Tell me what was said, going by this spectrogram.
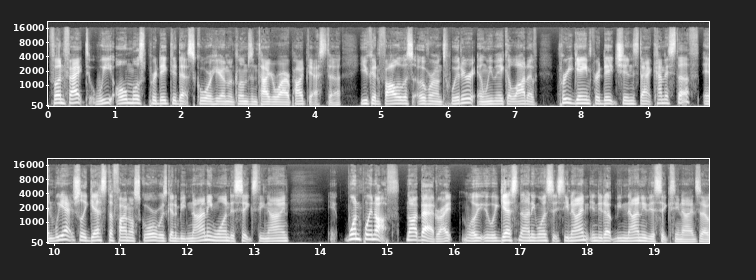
Fun fact, we almost predicted that score here on the Clemson Tiger Wire podcast. Uh, you can follow us over on Twitter, and we make a lot of pre-game predictions, that kind of stuff. And we actually guessed the final score was going to be 91 to 69. One point off. Not bad, right? Well, we guessed 91 69, ended up being 90 to 69. So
